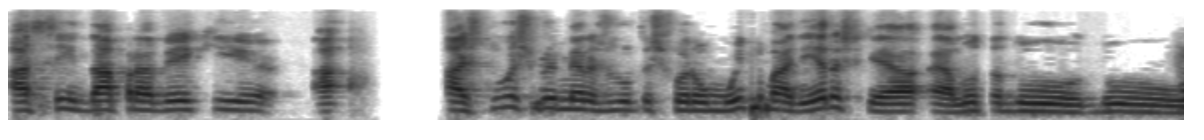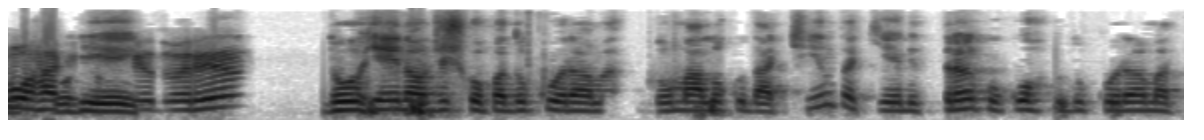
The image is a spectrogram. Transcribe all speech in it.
assim, dá pra ver que a- as duas primeiras lutas foram muito maneiras, que é a, é a luta do, do, Porra, do Riei. Do Riei, não, desculpa, do Kurama, do maluco da tinta, que ele tranca o corpo do Kurama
